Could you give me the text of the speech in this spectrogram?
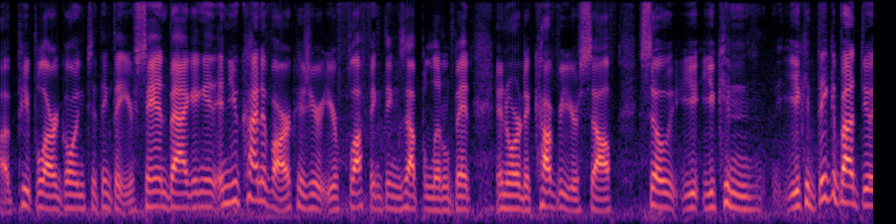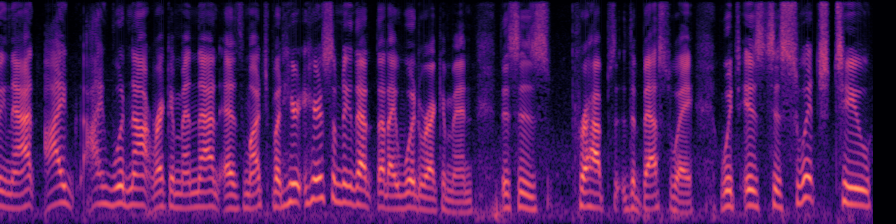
Uh, people are going to think that you're sandbagging it, and you kind of are because you're, you're fluffing things up a little bit in order to cover yourself. So you, you can you can think about doing that. I I would not recommend that as much, but here here's something that that I would recommend. This is perhaps the best way, which is to switch to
